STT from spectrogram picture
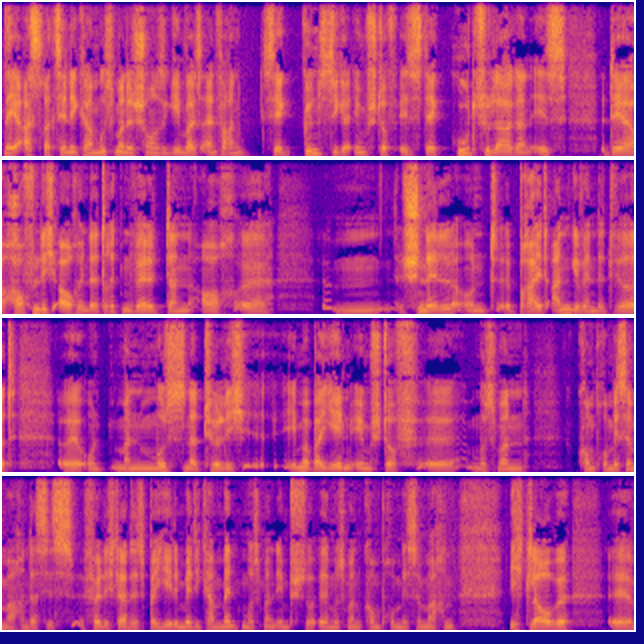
Naja, AstraZeneca muss man eine Chance geben, weil es einfach ein sehr günstiger Impfstoff ist, der gut zu lagern ist, der hoffentlich auch in der dritten Welt dann auch äh, schnell und äh, breit angewendet wird. Äh, und man muss natürlich immer bei jedem Impfstoff äh, muss man Kompromisse machen. Das ist völlig klar. Das ist bei jedem Medikament muss man, Impfstoff, äh, muss man Kompromisse machen. Ich glaube, äh,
